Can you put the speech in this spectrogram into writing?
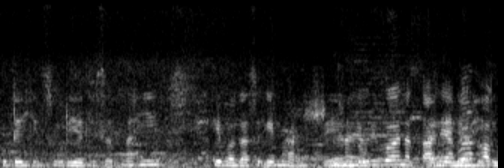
कुठेही सूर्य दिसत नाही. हे बघा सगळे महाराष्ट्रीयन लोक आहेत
